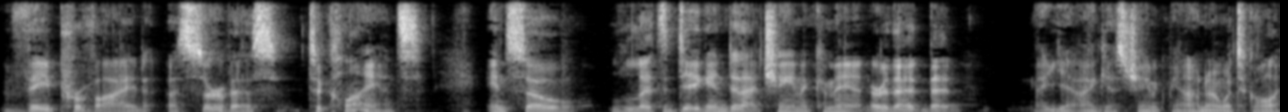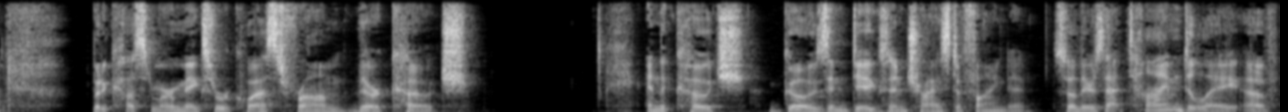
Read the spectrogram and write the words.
they provide a service to clients. And so let's dig into that chain of command or that, that, yeah, I guess chain of command. I don't know what to call it. But a customer makes a request from their coach and the coach goes and digs and tries to find it. So there's that time delay of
